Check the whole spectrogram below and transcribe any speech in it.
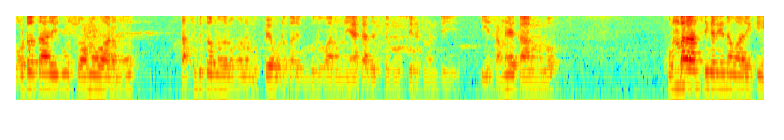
ఒకటో తారీఖు సోమవారము దశమితో మొదలుకొని ముప్పై ఒకటో తారీఖు బుధవారం ఏకాదశితో మూసేటటువంటి ఈ సమయ కాలంలో కుంభరాశి కలిగిన వారికి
